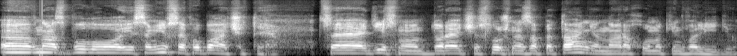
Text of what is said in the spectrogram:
Е, В нас було і самі все побачите. Це дійсно, до речі, слушне запитання на рахунок інвалідів.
